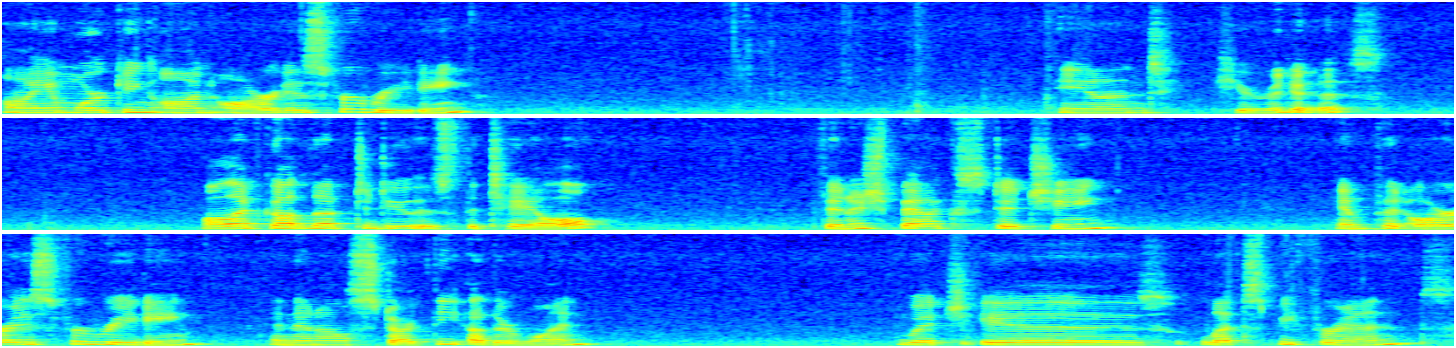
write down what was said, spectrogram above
I am working on R is for reading and here it is. All I've got left to do is the tail, finish back stitching, and put R is for reading, and then I'll start the other one, which is Let's Be Friends.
